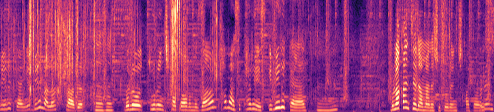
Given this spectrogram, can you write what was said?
Velikanga bemalol tushadi. Mana to'rtinchi qatorimiz ham hammasi koreyskiy velikan. Bular qanchadan mana shu to'rtinchi qatori? Birin-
